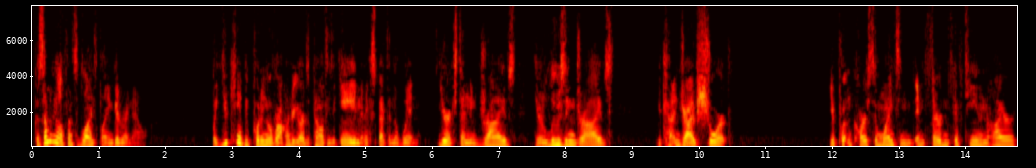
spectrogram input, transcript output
Because some of the offensive line's playing good right now. But you can't be putting over 100 yards of penalties a game and expecting to win. You're extending drives, you're losing drives, you're cutting drives short. You're putting Carson Wentz in, in third and 15 and higher.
